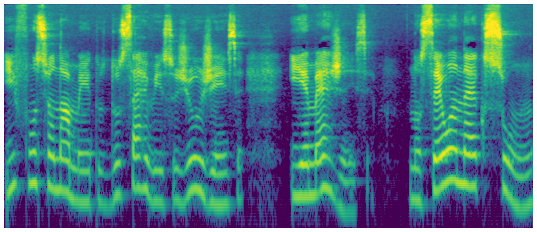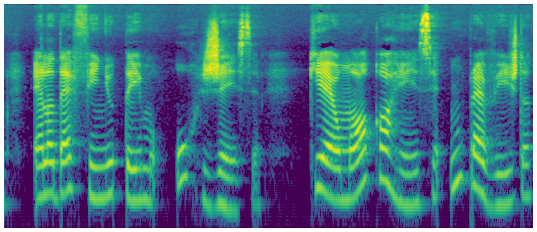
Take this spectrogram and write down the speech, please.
e Funcionamento dos Serviços de Urgência e Emergência. No seu anexo 1, ela define o termo urgência, que é uma ocorrência imprevista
